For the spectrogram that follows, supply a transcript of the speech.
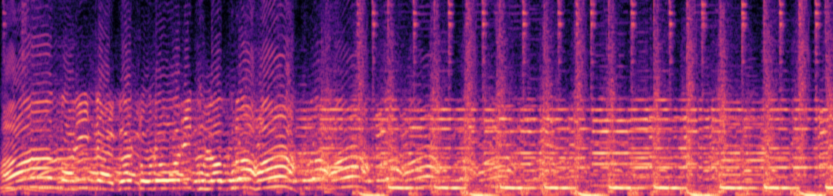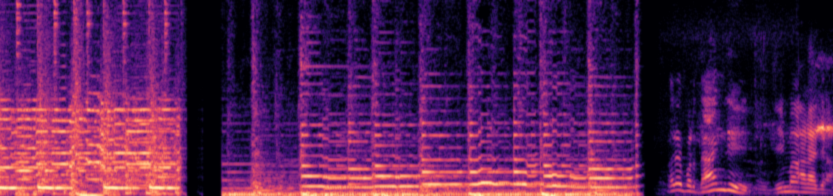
હા મારી ટાઈગર ટોડો વાળી ગુલાબપુરા હા. અરે પ્રધાનજી. જી મહારાજા.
